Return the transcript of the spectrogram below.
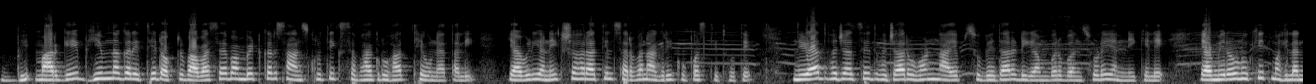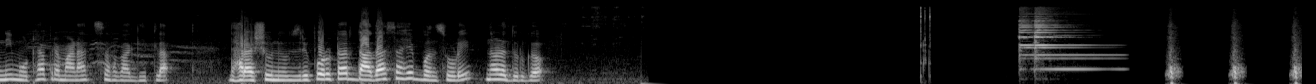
भी मार्गे भीमनगर येथे डॉक्टर बाबासाहेब आंबेडकर सांस्कृतिक सभागृहात ठेवण्यात आली. यावेळी अनेक शहरातील सर्व नागरिक उपस्थित होते. निळ्या ध्वजाचे ध्वजारोहण नायब सुभेदार दिगंबर बनसोडे यांनी केले. या मिरवणुकीत महिलांनी मोठ्या प्रमाणात सहभाग घेतला. Dharashiv news reporter Dadasaheb Bansode Naldurg.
